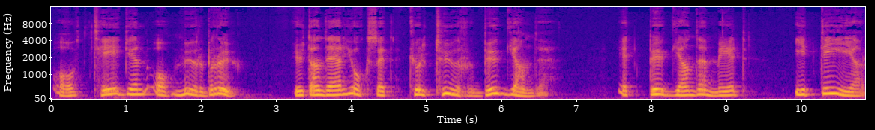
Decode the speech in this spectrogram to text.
av tegel och murbruk utan det är ju också ett kulturbyggande. Ett byggande med idéer.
